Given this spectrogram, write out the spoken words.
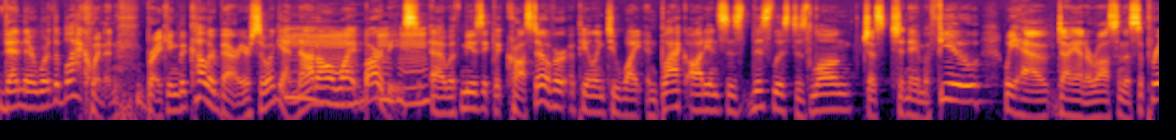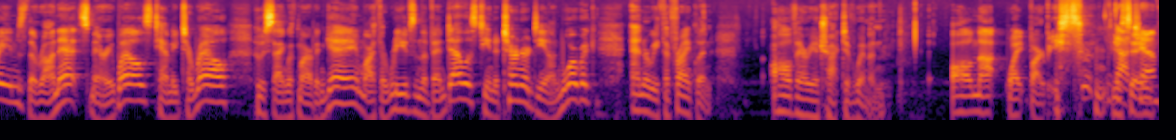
then there were the black women breaking the color barrier. So again, not all white Barbies uh, with music that crossed over, appealing to white and black audiences. This list is long. Just to name a few, we have Diana Ross and the Supremes, the Ronettes, Mary Wells, Tammy Terrell, who sang with Marvin Gaye, Martha Reeves and the Vandellas, Tina Turner, Dionne Warwick, and Aretha Franklin. All very attractive women. All not white Barbies. you Gotcha.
